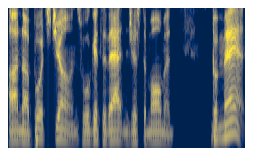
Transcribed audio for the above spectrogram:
on uh, Butch Jones. We'll get to that in just a moment. But man,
